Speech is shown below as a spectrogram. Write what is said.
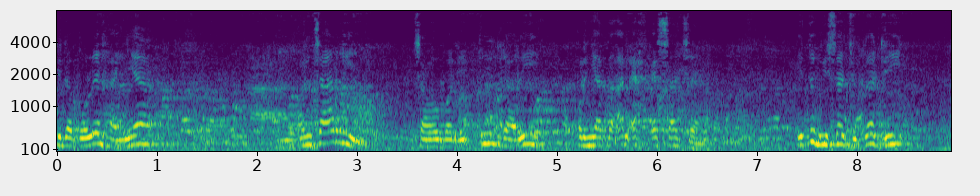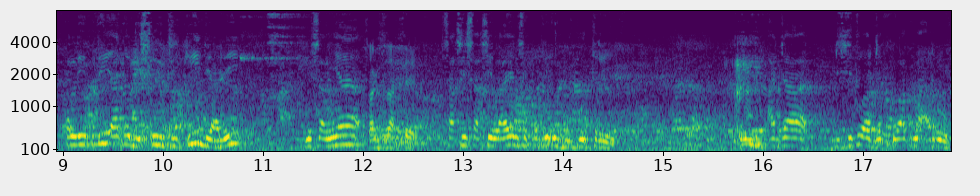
tidak boleh hanya mencari jawaban itu dari pernyataan FS saja. Itu bisa juga diteliti atau diselidiki dari misalnya saksi-saksi saksi-saksi lain seperti Ibu Putri. ada di situ ada kuat Ma'ruf.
